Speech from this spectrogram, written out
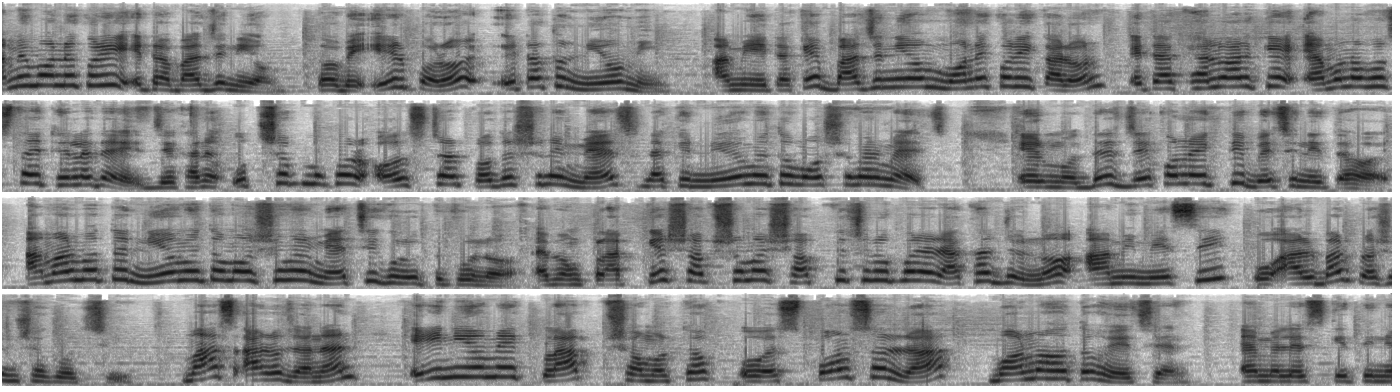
আমি মনে করি এটা বাজে নিয়ম, তবে এরপরও এটা তো নিয়মই। আমি এটাকে বাজে নিয়ম মনে করি কারণ এটা খেলোয়াড়কে এমন অবস্থায় ঠেলে দেয় যেখানে উৎসব মুখর অলস্টার প্রদর্শনী ম্যাচ নাকি নিয়মিত মৌসুমের ম্যাচ এর মধ্যে যে কোনো একটি বেছে নিতে হয়। আমার মতে নিয়মিত মৌসুমের ম্যাচই গুরুত্বপূর্ণ এবং ক্লাবকে সবসময় সবকিছুর উপরে রাখার জন্য আমি মেসি ও আলবার প্রশংসা করছি। মাস আরও জানান, এই নিয়মে ক্লাব সমর্থক ও স্পন্সররা মর্মাহত হয়েছেন। এমএলএস কে তিনি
